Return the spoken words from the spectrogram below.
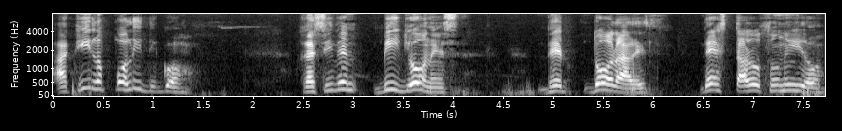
Aquí los políticos reciben billones de dólares de Estados Unidos.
